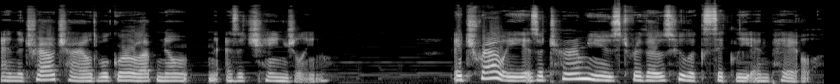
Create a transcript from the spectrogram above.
and the trow child will grow up known as a changeling. A trowie is a term used for those who look sickly and pale.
